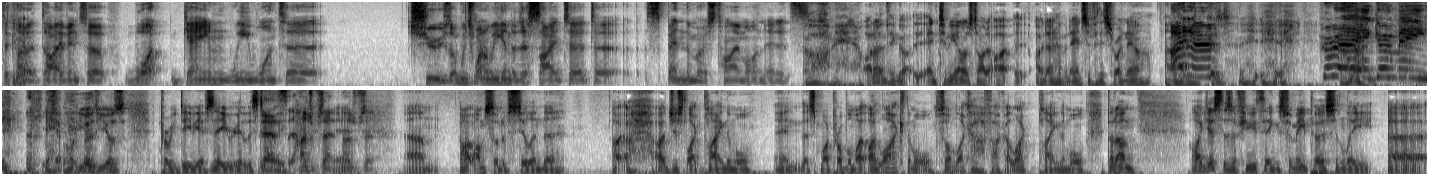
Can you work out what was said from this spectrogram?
to kind Yeah. of dive into what game we want to choose, or which one are we going to decide to to spend the most time on, and it's. Oh man, I don't think. I, and to be honest, I, I, I don't have an answer for this right now. Um, I do! yeah, Hooray, go me! yeah. Well, yours, yours probably DBFZ realistically. That's hundred percent, Yeah. hundred percent. Um, I, I'm sort of still in the. I, I, just like playing them all, and that's my problem. I, I like them all, so I'm like, oh fuck, I like playing them all. But um, I guess there's a few things for me personally. Uh,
